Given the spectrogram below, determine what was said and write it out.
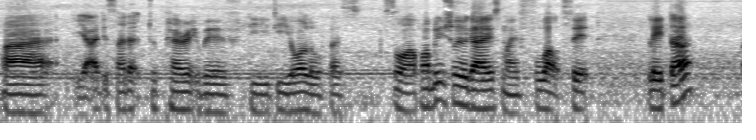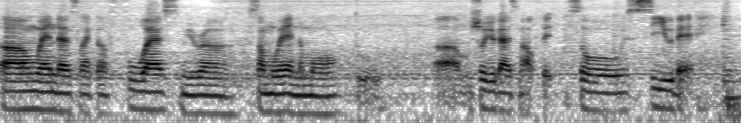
But yeah I decided to pair it with the Dior loafers. So I'll probably show you guys my full outfit later um, when there's like a full ass mirror somewhere in the mall to um, show you guys my outfit. So see you there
